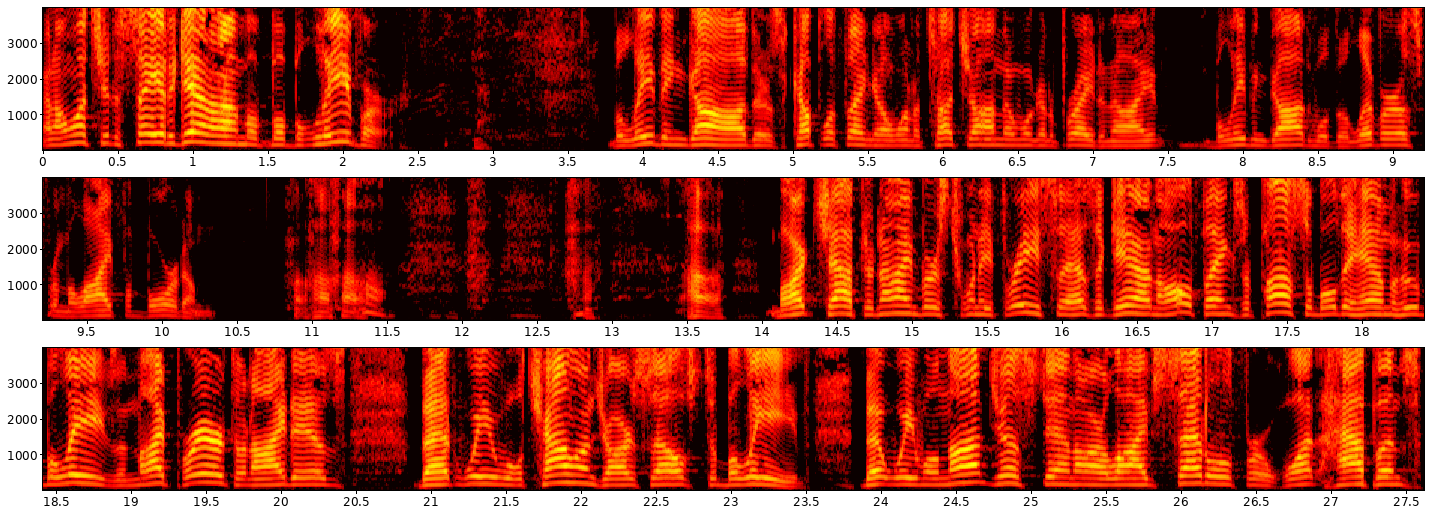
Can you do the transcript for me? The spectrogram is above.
And I want you to say it again I'm a believer. Believing God, there's a couple of things I want to touch on, then we're going to pray tonight. Believing God will deliver us from a life of boredom. uh, Mark chapter 9, verse 23 says, again, all things are possible to him who believes. And my prayer tonight is that we will challenge ourselves to believe, that we will not just in our lives settle for what happens,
